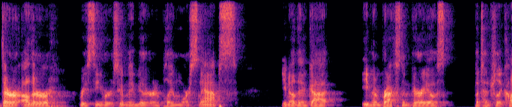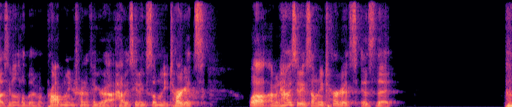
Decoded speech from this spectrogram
there are other receivers who maybe are going to play more snaps, you know, they've got even Braxton Berrios potentially causing a little bit of a problem. And you're trying to figure out how he's getting so many targets. Well, I mean, how he's getting so many targets is that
